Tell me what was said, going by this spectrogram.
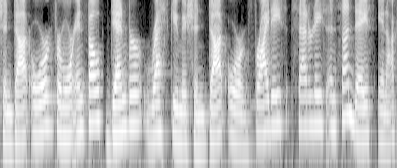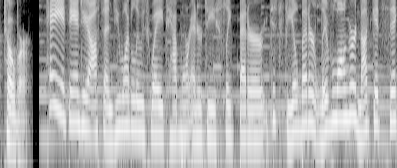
denverrescuemission.org for more info. denverrescuemission.org. Fridays, Saturdays, and Sundays in October. Hey, it's Angie Austin. Do you want to lose weight, have more energy, sleep better, just feel better, live longer, not get sick?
